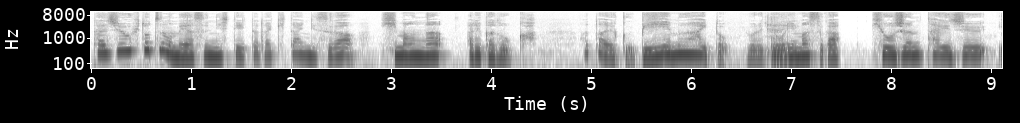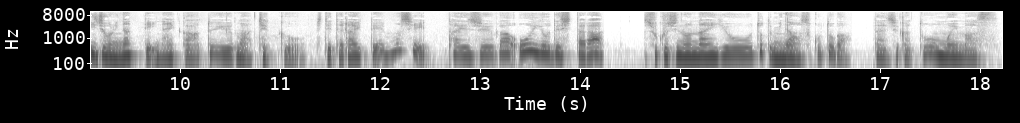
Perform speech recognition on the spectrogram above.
体重を一つの目安にしていただきたいんですが、肥満があるかどうか、あとはよく BMI と言われておりますが、はい標準体重以上になっていないかという、まあ、チェックをしていただいて、もし体重が多いようでしたら、食事の内容をちょっと見直すことが大事かと思います。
